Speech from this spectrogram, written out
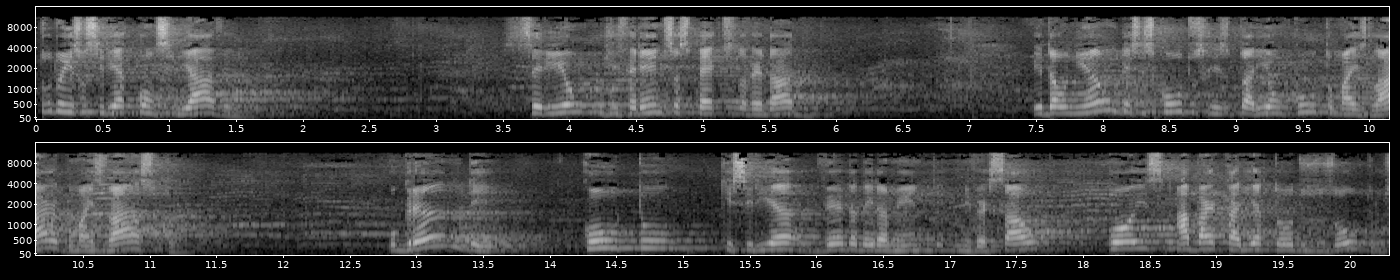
Tudo isso seria conciliável? Seriam diferentes aspectos da verdade. E da união desses cultos resultaria um culto mais largo, mais vasto. O grande culto que seria verdadeiramente universal, pois abarcaria todos os outros.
